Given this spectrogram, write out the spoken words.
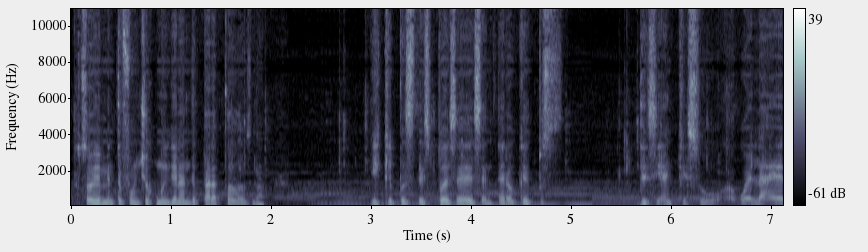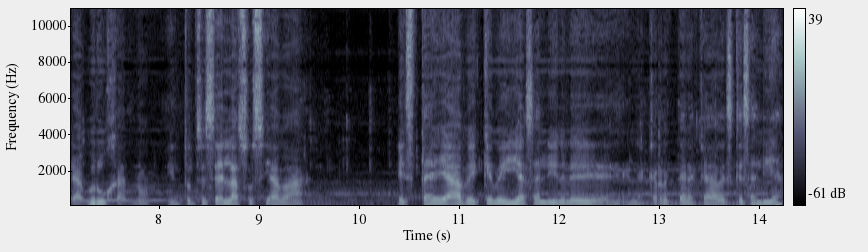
pues obviamente fue un shock muy grande para todos, ¿no? Y que pues después se enteró que pues decían que su abuela era bruja, ¿no? Y entonces él asociaba esta ave que veía salir de en la carretera cada vez que salía,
